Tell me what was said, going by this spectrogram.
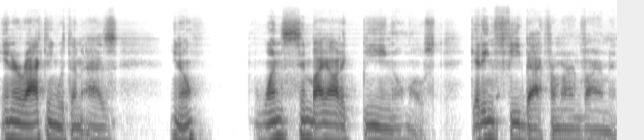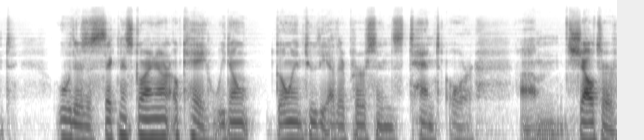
interacting with them as, you know, one symbiotic being almost, getting feedback from our environment. Ooh, there's a sickness going on. Okay, we don't go into the other person's tent or um, shelter,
